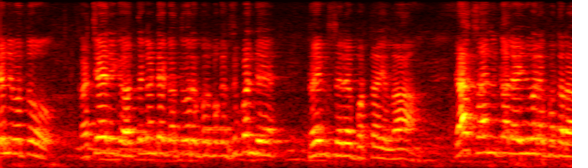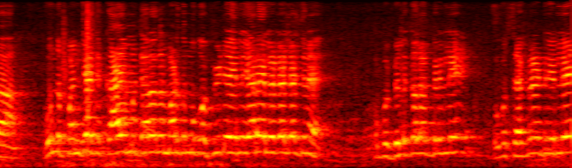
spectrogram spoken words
ಏನು ಇವತ್ತು ಕಚೇರಿಗೆ ಹತ್ತು ಗಂಟೆಗೆ ಹತ್ತುವರೆಗೆ ಬರ್ಬೇಕಂತ ಸಿಬ್ಬಂದಿ ಟೈಮ್ ಸರಿಯಾಗಿ ಬರ್ತಾ ಇಲ್ಲ. ಯಾಕೆ ಸಾಯಂಕಾಲ ಐದುವರೆ ಬರ್ತಾರ? ಒಂದು ಪಂಚಾಯತ್ ಕಾಯಂ ಮತ್ತೆ ಯಾರಾದ್ರೂ ಮಾಡ್ಕೊಂಡು ಪಿ ಡಿ ಇಲ್ಲ, ಯಾರೇ ಹೇಳ್ತೀನಿ. ಒಬ್ಬ ಬಿಲ್ ಕಲೆಕ್ಟರ್ ಇರಲಿ ಒಬ್ಬ ಸೆಕ್ರೆಟರಿ ಇರಲಿ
